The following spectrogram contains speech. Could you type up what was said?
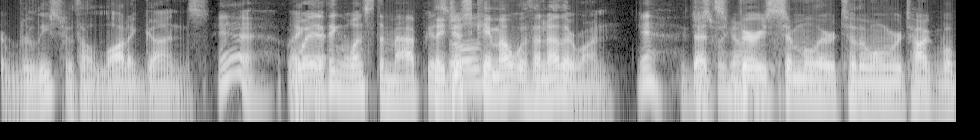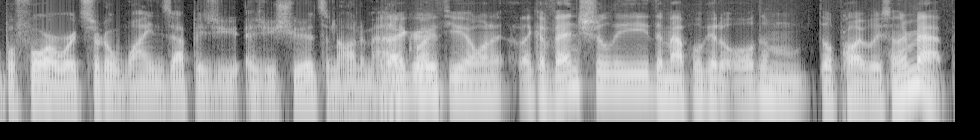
released with a lot of guns. Yeah, Like Wait, the- I think once the map gets They just old- came out with another one. Yeah, That's very on. similar to the one we were talking about before, where it sort of winds up as you as you shoot. It's an automatic. But I agree one. with you. I want to like eventually the map will get old and they'll probably release another map.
